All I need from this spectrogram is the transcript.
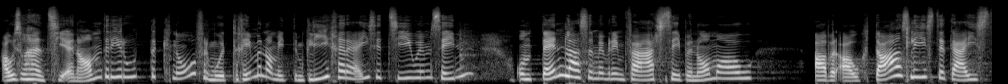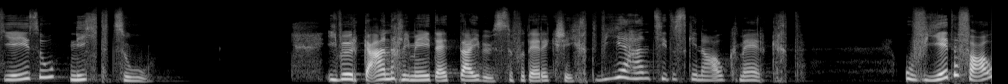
Also haben sie eine andere Route genommen, vermutlich immer noch mit dem gleichen Reiseziel im Sinn. Und dann lesen wir im Vers 7 nochmal, aber auch das ließ der Geist Jesu nicht zu. Ich würde gerne ein bisschen mehr Detail wissen von dieser Geschichte. Wie haben Sie das genau gemerkt? Auf jeden Fall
